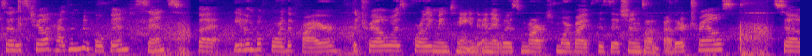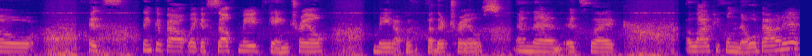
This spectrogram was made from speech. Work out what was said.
So this trail hasn't been opened since, but even before the fire, the trail was poorly maintained and it was marked more by positions on other trails. So it's think about like a self-made game trail made up of other trails. And then it's like a lot of people know about it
